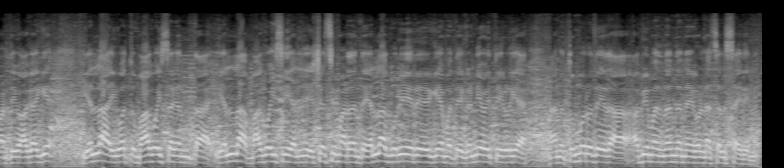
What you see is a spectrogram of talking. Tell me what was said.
ಮಾಡ್ತೀವಿ. ಹಾಗಾಗಿ ಎಲ್ಲ ಇವತ್ತು ಭಾಗವಹಿಸಿದಂಥ ಎಲ್ಲ ಭಾಗವಹಿಸಿ, ಅಲ್ಲಿ ಯಶಸ್ವಿ ಮಾಡಿದಂಥ ಎಲ್ಲ ಗುರು ಹಿರಿಯರಿಗೆ ಮತ್ತು ಗಣ್ಯ ವ್ಯಕ್ತಿಗಳಿಗೆ ನಾನು ತುಂಬ ಹೃದಯದ ಅಭಿನಂದನೆಗಳನ್ನ ಸಲ್ಲಿಸ್ತಾ ಇದ್ದೀನಿ.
